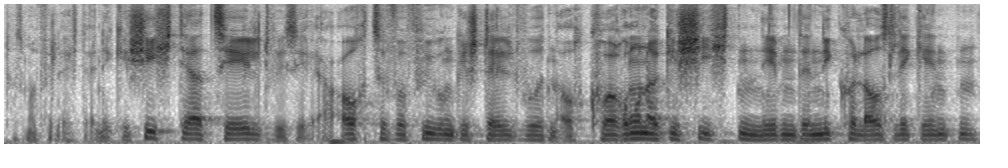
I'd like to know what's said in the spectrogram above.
dass man vielleicht eine Geschichte erzählt, wie sie auch zur Verfügung gestellt wurden, auch Corona-Geschichten neben den Nikolaus-Legenden.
